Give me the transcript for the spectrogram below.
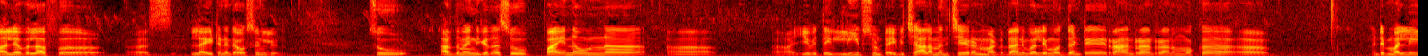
ఆ లెవెల్ ఆఫ్ లైట్ అనేది అవసరం లేదు. సో అర్థమైంది కదా? సో పైన ఉన్న ఏవైతే లీవ్స్ ఉంటాయి ఇవి చాలామంది చేయరనమాట దానివల్ల ఏమవుద్దంటే రాను రాను రాను మొక్క అంటే మళ్ళీ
